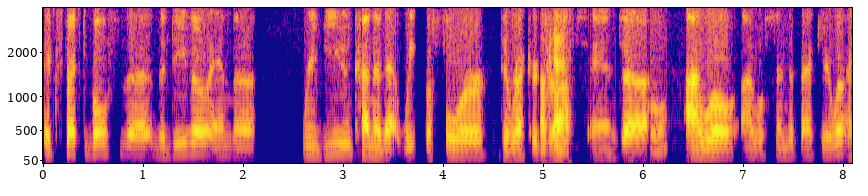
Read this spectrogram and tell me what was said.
expect both the the Devo and the review kind of that week before the record Okay. drops, and uh, Cool. I will I will send it back your way.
